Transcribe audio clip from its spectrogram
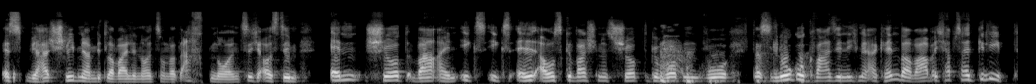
Es, wir schrieben ja mittlerweile 1998. Aus dem M-Shirt war ein XXL ausgewaschenes Shirt geworden, wo das Logo quasi nicht mehr erkennbar war, aber ich habe es halt geliebt.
